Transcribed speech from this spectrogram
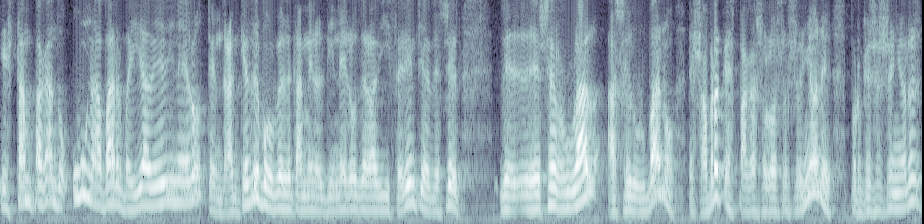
están pagando una barbaridad de dinero, tendrán que devolverle también el dinero de la diferencia de ser, de, ser rural a ser urbano. Eso habrá que pagárselo a esos señores, porque esos señores,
